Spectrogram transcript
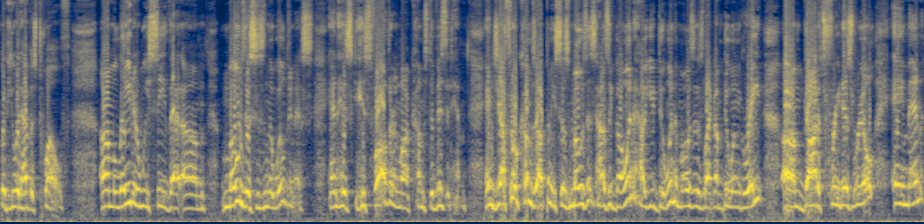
but he would have his 12. Um, later, we see that um, Moses is in the wilderness, and his, his father-in-law comes to visit him. And Jethro comes up and he says, Moses, how's it going? How you doing? And Moses is like, I'm doing great. Um, God has freed Israel. Amen.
